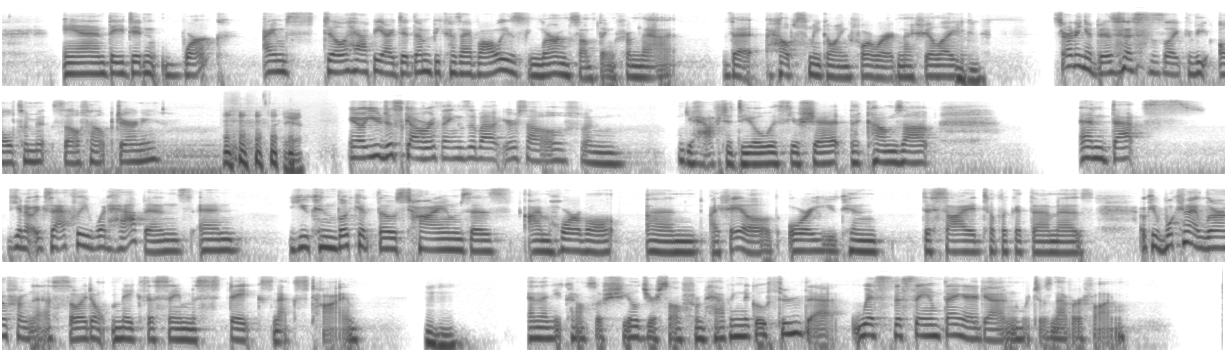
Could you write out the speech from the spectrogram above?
and they didn't work, I'm still happy I did them because I've always learned something from that that helps me going forward. And I feel like mm-hmm. starting a business is like the ultimate self help journey. yeah. You know, you discover things about yourself and you have to deal with your shit that comes up. And that's you know exactly what happens. And you can look at those times as i'm horrible and i failed or you can decide to look at them as okay what can i learn from this so i don't make the same mistakes next time? Mm-hmm. And then you can also shield yourself from having to go through that with the same thing again which is never fun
